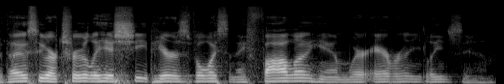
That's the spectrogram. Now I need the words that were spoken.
But those who are truly his sheep hear his voice and they follow him wherever he leads them.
